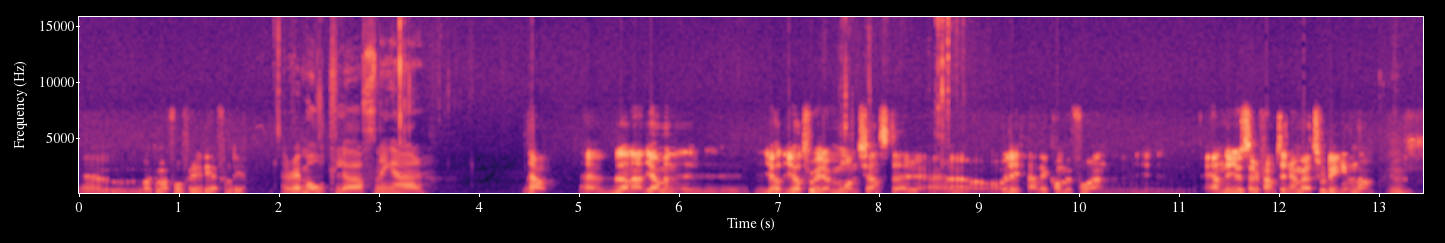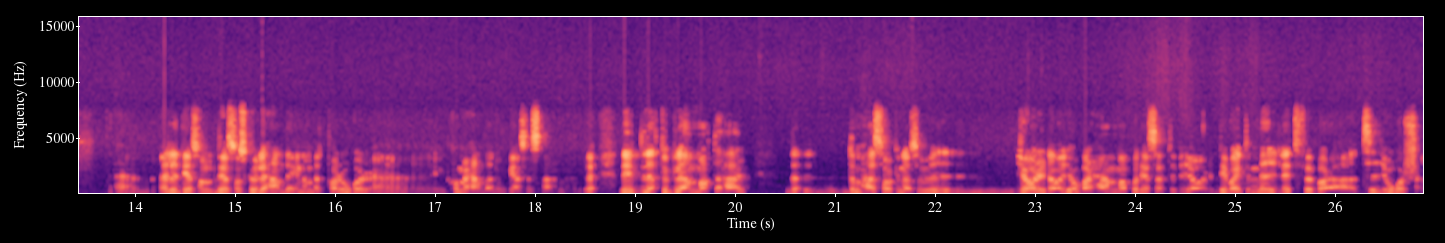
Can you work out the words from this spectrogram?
Eh, vad kan man få för idéer från det? Remote-lösningar? Ja, eh, bland annat. Ja, men, eh, jag, jag tror att molntjänster eh, och liknande kommer få en ännu ljusare framtid än vad jag trodde innan. Mm. Eller det som, det som skulle hända inom ett par år kommer hända nu ganska snabbt. Det är lätt att glömma att det här de här sakerna som vi gör idag, jobbar hemma på det sättet vi gör, det var inte möjligt för bara tio år sedan.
